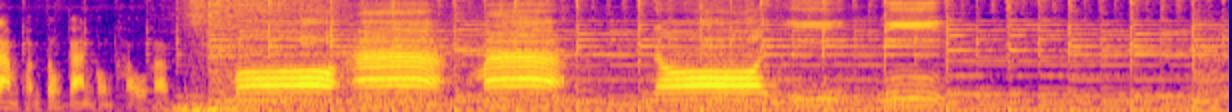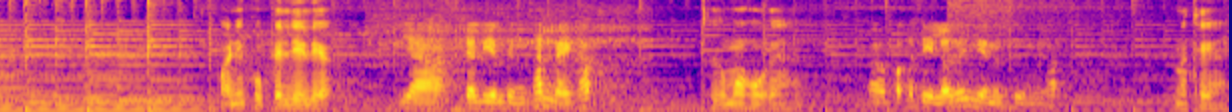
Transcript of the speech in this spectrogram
ตามความต้องการของเขาครับ มออามานออีนีวันนี้ครูไปเรียนอยากจะเรียนถึงขั้นไหนครับๆถือโมโหเลยครับเอ่อปกติเราได้เรียนหนังสือไหมครับ ไม่เคยครับ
